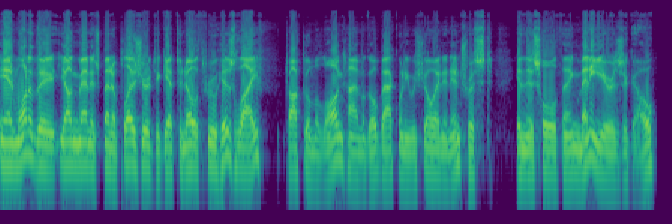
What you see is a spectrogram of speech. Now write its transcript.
And one of the young men it's been a pleasure to get to know through his life. Talked to him a long time ago, back when he was showing an interest in this whole thing many years ago.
